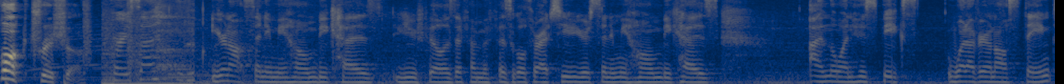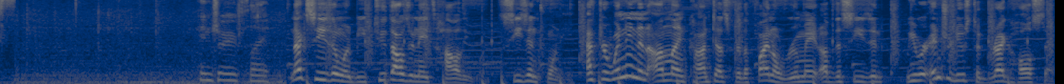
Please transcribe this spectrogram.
Fuck Trisha. Parisa, you're not sending me home because you feel as if I'm a physical threat to you. You're sending me home because I'm the one who speaks what everyone else thinks. Enjoy your flight. Next season would be 2008's Hollywood, season 20. After winning an online contest for the final roommate of the season, we were introduced to Greg Halstead,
